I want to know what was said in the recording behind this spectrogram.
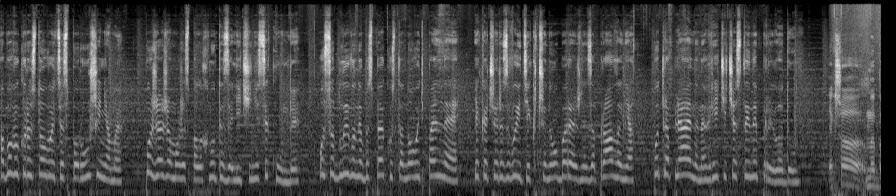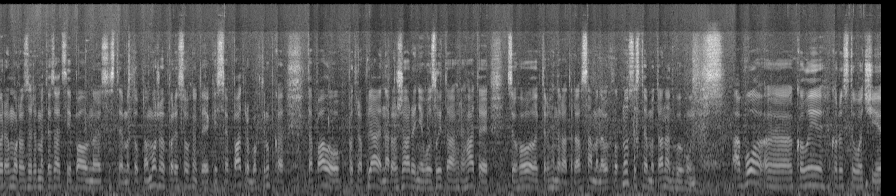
або використовується з порушеннями, пожежа може спалахнути за лічені секунди. Особливу небезпеку становить пальне, яке через витік чи необережне заправлення потрапляє на нагріті частини приладу. Якщо ми беремо розгерметизації паливної системи, тобто може пересохнути якийсь патрубок, трубка та паливо потрапляє на розжарені вузли та агрегати цього електрогенератора, а саме на вихлопну систему та на двигун. Або е, коли користувачі,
